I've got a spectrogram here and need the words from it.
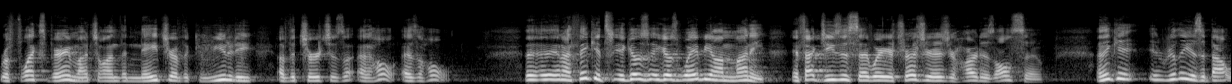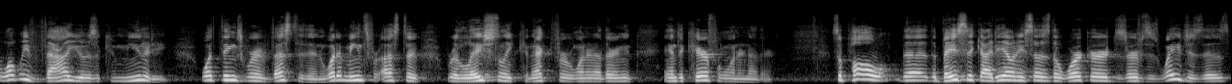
reflects very much on the nature of the community of the church as a whole. As a whole. And I think it, goes, it goes way beyond money. In fact, Jesus said, Where your treasure is, your heart is also. I think it, it really is about what we value as a community, what things we're invested in, what it means for us to relationally connect for one another and, and to care for one another. So, Paul, the, the basic idea when he says the worker deserves his wages is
